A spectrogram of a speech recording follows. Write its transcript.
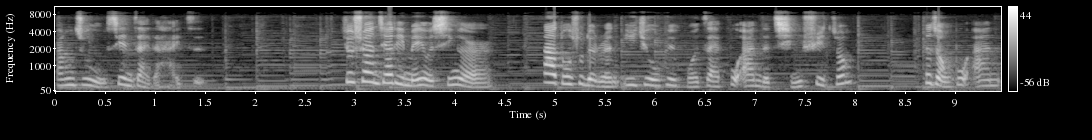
帮助现在的孩子。就算家里没有新儿，大多数的人依旧会活在不安的情绪中。这种不安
